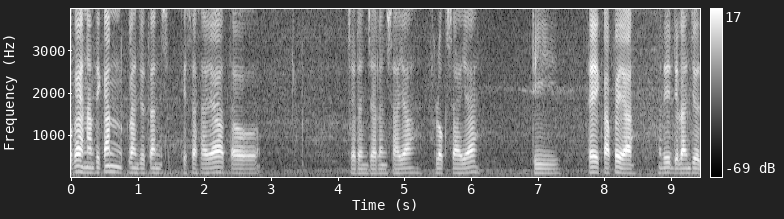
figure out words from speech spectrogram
oke nantikan kelanjutan kisah saya atau jalan-jalan saya vlog saya di TKP ya. Nanti dilanjut.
